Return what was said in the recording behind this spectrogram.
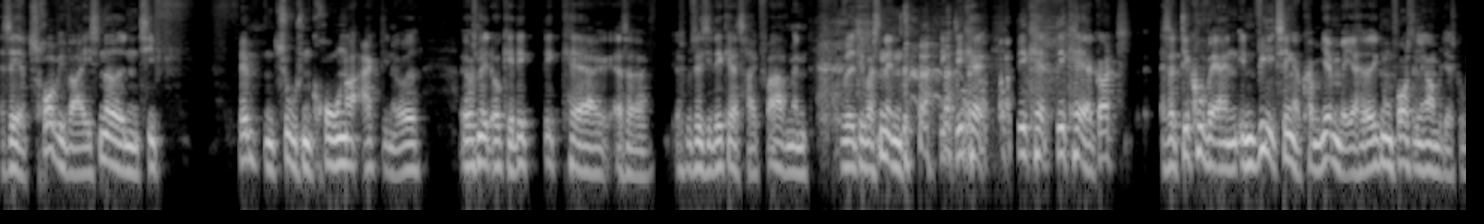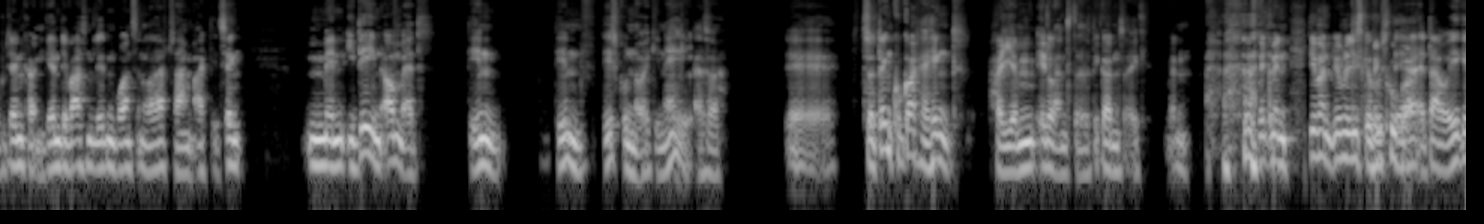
altså jeg tror vi var i sådan noget en 10-15.000 kroner-agtig noget. Og jeg var sådan lidt, okay, det, det kan jeg, altså, jeg skulle sige, det kan jeg trække fra, men du ved, det var sådan en, det, det, kan, det, kan, det kan jeg godt, altså det kunne være en, en vild ting at komme hjem med. Jeg havde ikke nogen forestilling om, at jeg skulle på GenCon igen. Det var sådan lidt en once in a lifetime-agtig ting. Men ideen om, at det er en det er, en, det er sgu en original, altså. Øh, så den kunne godt have hængt herhjemme et eller andet sted. Det gør den så ikke. Men, men, men det, man, det, man lige skal huske, det er, at der er jo ikke,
